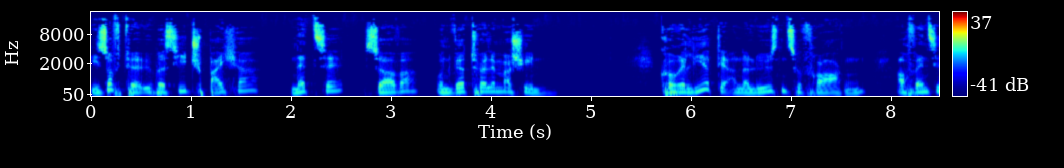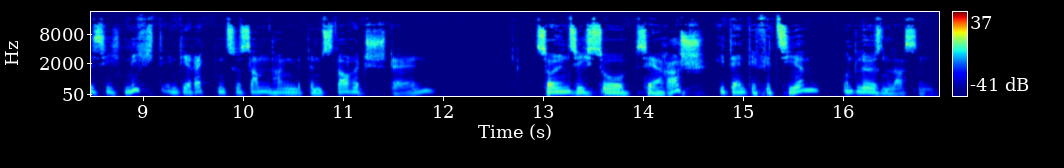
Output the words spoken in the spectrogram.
Die Software übersieht Speicher, Netze, Server und virtuelle Maschinen. Korrelierte Analysen zu Fragen, auch wenn sie sich nicht in direkten Zusammenhang mit dem Storage stellen, sollen sich so sehr rasch identifizieren und lösen lassen.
